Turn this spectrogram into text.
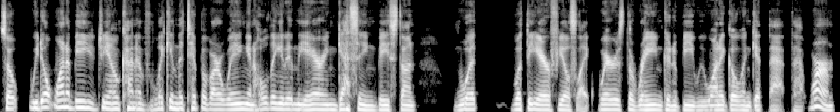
So we don't want to be, you know, kind of licking the tip of our wing and holding it in the air and guessing based on what what the air feels like. Where is the rain going to be? We want to go and get that that worm.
